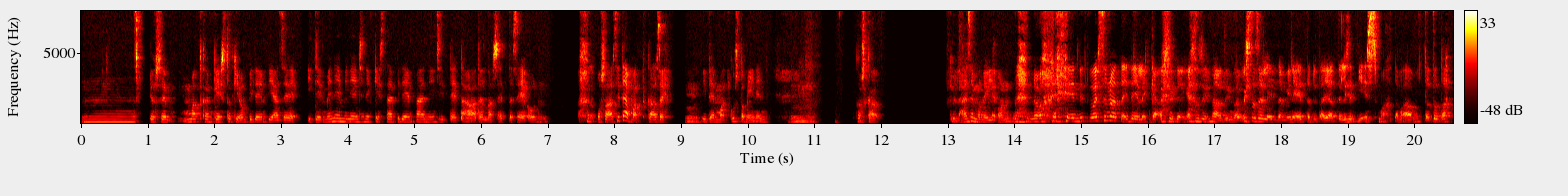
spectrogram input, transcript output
mm, jos se matkan kestokin on pidempi ja se itse meneminen sinne kestää pidempään, niin sitten, että ajatellaan, että se on osa sitä matkaa se Mm. itse matkustaminen, Mm. koska kyllähän se monille on, no en nyt voi sanoa, että itsellekään mitenkään tosi nautinnollista se lentäminen, että nyt ajattelisin, että jes, mahtavaa, mutta, tota,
